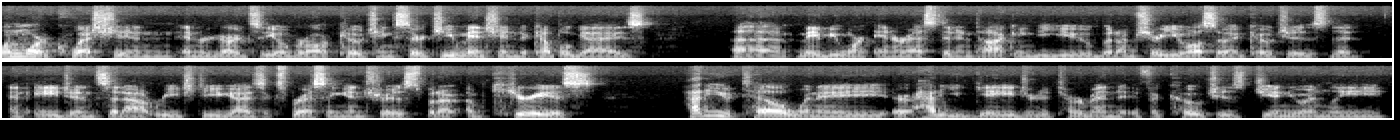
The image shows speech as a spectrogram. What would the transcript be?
One more question in regards to the overall coaching search. You mentioned a couple guys uh, maybe weren't interested in talking to you, but I'm sure you also had coaches that and agents that outreach to you guys expressing interest. But I'm curious, how do you tell when a or how do you gauge or determine if a coach is genuinely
